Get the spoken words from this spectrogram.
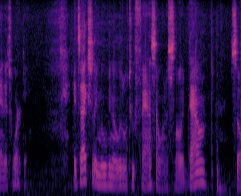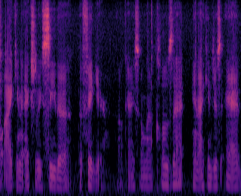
and it's working. It's actually moving a little too fast. I want to slow it down so I can actually see the, the figure. Okay, so I'm going to close that and I can just add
